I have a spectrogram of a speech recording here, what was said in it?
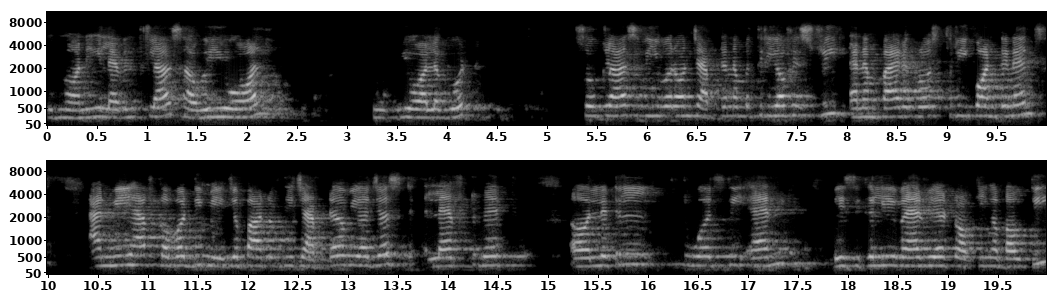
Good morning, 11th class. How are you all? Hope you all are good. So class, we were on chapter number three of history, an empire across three continents. And we have covered the major part of the chapter. We are just left with a little towards the end, basically where we are talking about the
